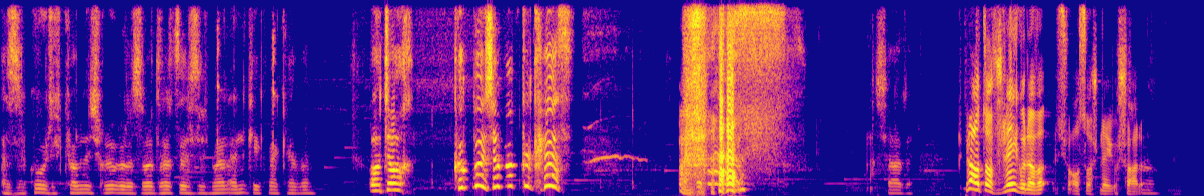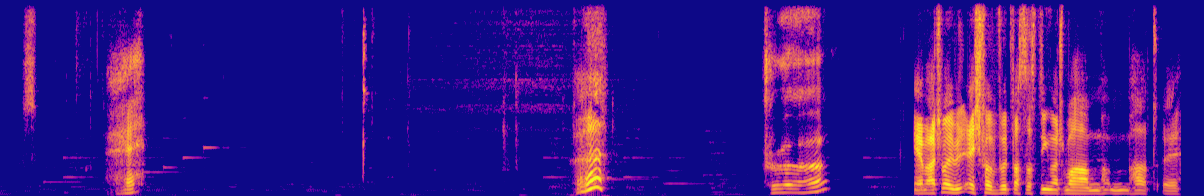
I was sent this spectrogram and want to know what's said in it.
Also gut, ich komme nicht rüber. Das war tatsächlich mein Endgegner, Kevin. Oh doch! Guck mal, ich hab abgekürzt! Was? Schade. Ich bin out auf Schläge oder was? Ich war aus auf Schläge, schade. Hä? Hä? Bruh? Ja, manchmal bin ich echt verwirrt, was das Ding manchmal haben, hat, ey.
